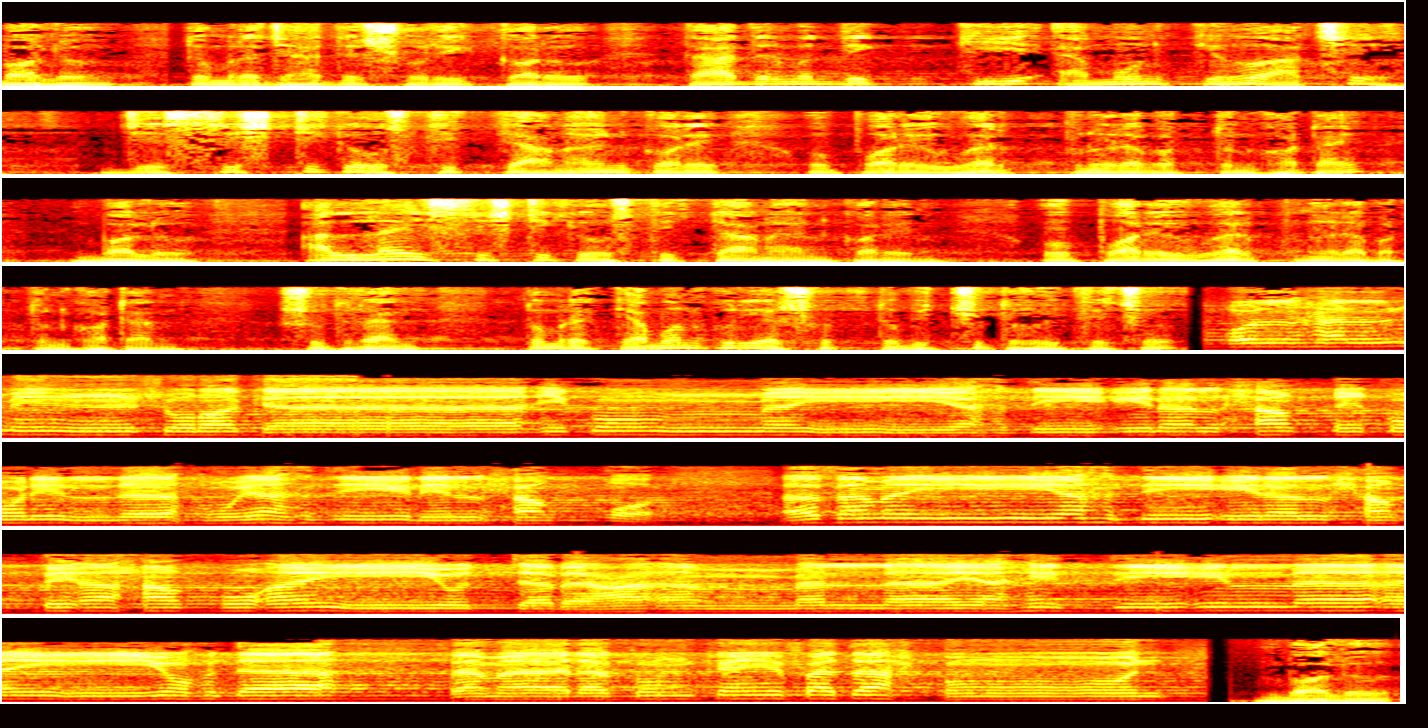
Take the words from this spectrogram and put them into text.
বলো তোমরা যাহাদের শরিক করো তাহাদের মধ্যে কি এমন কেহ আছে যে সৃষ্টিকে অস্তিত্বে আনয়ন করে ও পরে উহার পুনরাবর্তন ঘটায় বলো আল্লাহ সৃষ্টিকে অস্তিত্বে আনয়ন করেন ও পরে উহার পুনরাবর্তন ঘটান সুতরাং তোমরা কেমন করিয়া সত্য বিচ্যুত হইতেছ قل هل من شركائكم من يهدي إلى الحق قل الله يهدي للحق أفمن يهدي إلى الحق أحق أن يتبع أم من لا يهدي إلا أن يهدى فما لكم كيف تحكمون বলো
